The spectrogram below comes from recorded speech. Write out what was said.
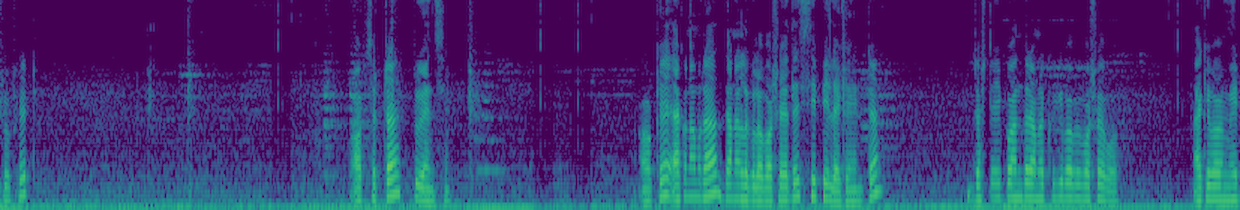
two feet অফসেটটা টু ইঞ্চি ওকে এখন আমরা জানালাগুলো বসাই দিই। সিপি লেখে এন্টার জাস্ট এই পয়েন্ট ধরে আমরা কীভাবে বসাবো? একইভাবে মিড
